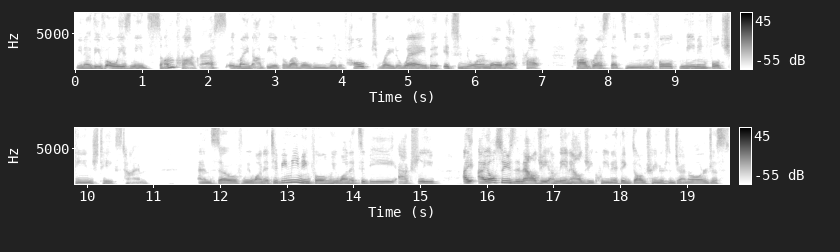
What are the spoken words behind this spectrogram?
You know they've always made some progress. It might not be at the level we would have hoped right away but it's normal that pro- progress that's meaningful, meaningful change takes time. And so if we want it to be meaningful and we want it to be actually I, I also use the analogy, I'm the analogy queen. I think dog trainers in general are just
